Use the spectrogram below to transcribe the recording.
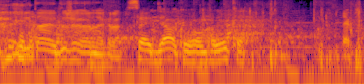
вітаю, дуже гарна гра. Все, дякую вам велике. Дякую.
